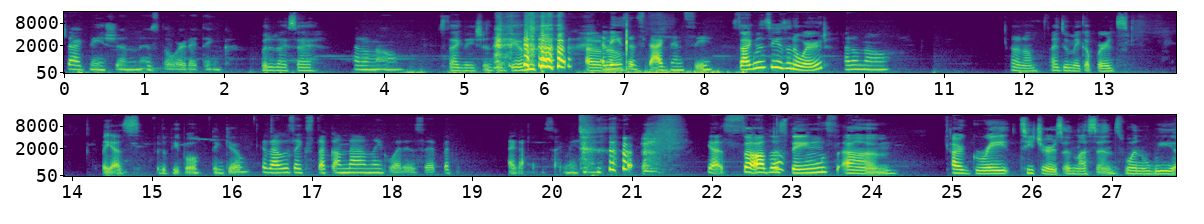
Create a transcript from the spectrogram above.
Stagnation is the word, I think. what did i say I don't know. Stagnation thank you i don't I know think you said stagnancy. stagnancy isn't a word I don't know. I don't know. I do make up words. But yes, for the people. Thank you. Because I was like stuck on that. I'm like, what is it? But I got it. Stagnation. yes. So all those things um, are great teachers and lessons when we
